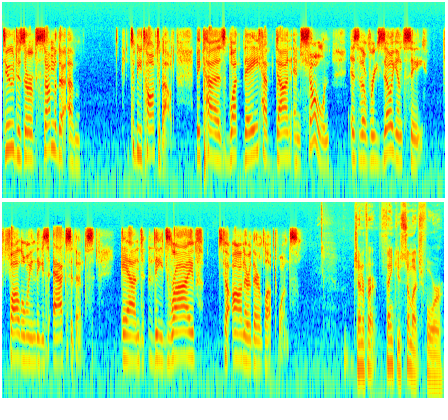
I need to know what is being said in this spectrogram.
do deserve some of the um, to be talked about because what they have done and shown is the resiliency following these accidents and the drive to honor their loved ones. Jennifer, thank you so much for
